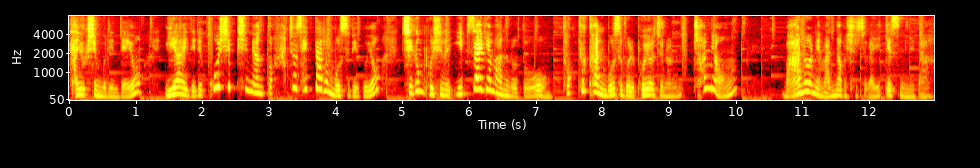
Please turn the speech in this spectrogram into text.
다육식물인데요. 이 아이들이 꽃이 피면 또 아주 색다른 모습이고요. 지금 보시는 잎사귀만으로도 독특한 모습을 보여주는 천영 만 원에 만나보실 수가 있겠습니다.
